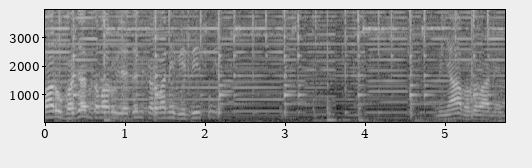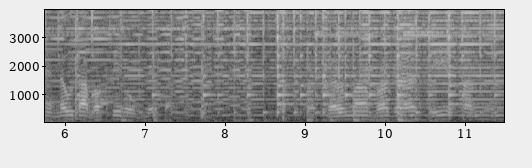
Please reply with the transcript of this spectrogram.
તમારું ભજન, તમારું યજન કરવાની વિધિ શું? અહીંયા ભગવાન એને નવતા ભક્તિનો ઉપદેશ આપ્યો કર્મ ભગતિ સંતન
